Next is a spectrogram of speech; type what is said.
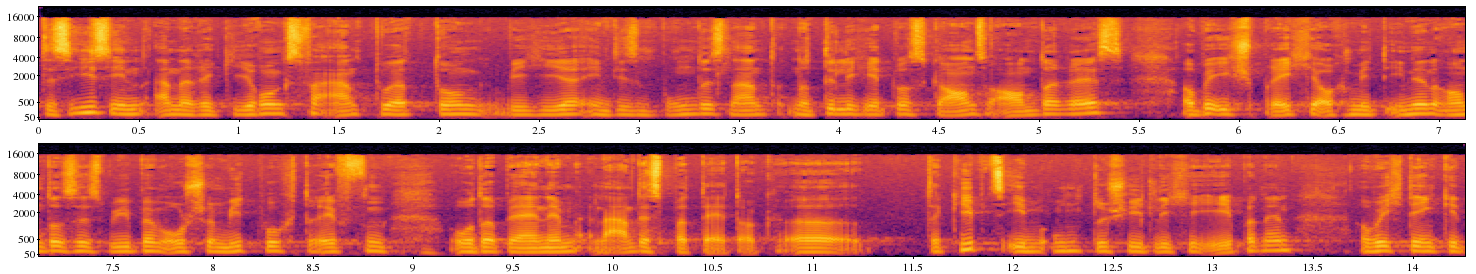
das ist in einer Regierungsverantwortung wie hier in diesem Bundesland natürlich etwas ganz anderes, aber ich spreche auch mit Ihnen anders als wie beim Oscher-Mittwoch-Treffen oder bei einem Landesparteitag. Äh, da gibt es eben unterschiedliche Ebenen, aber ich denke,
